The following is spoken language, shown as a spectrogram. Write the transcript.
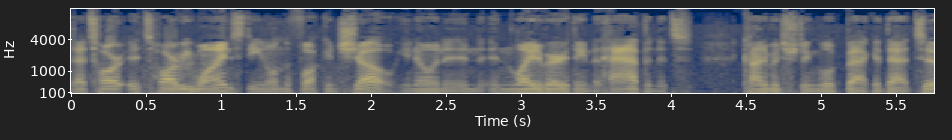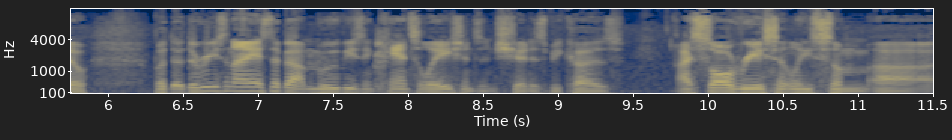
That's Har- It's Harvey Mm-hmm. Weinstein on the fucking show. You know, and in, in light of everything that happened, it's kind of interesting to look back at that too. But the, the reason I asked about movies and cancellations and shit is because I saw recently some uh,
